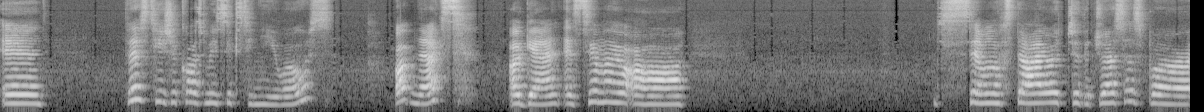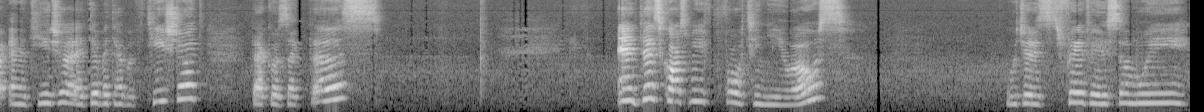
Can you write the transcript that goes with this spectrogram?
And this t-shirt cost me 16 euros. Up next, again, a similar uh, similar style to the dresses but in a t-shirt, a different type of t-shirt that goes like this. And this cost me 14 euros, which is very, very summery.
